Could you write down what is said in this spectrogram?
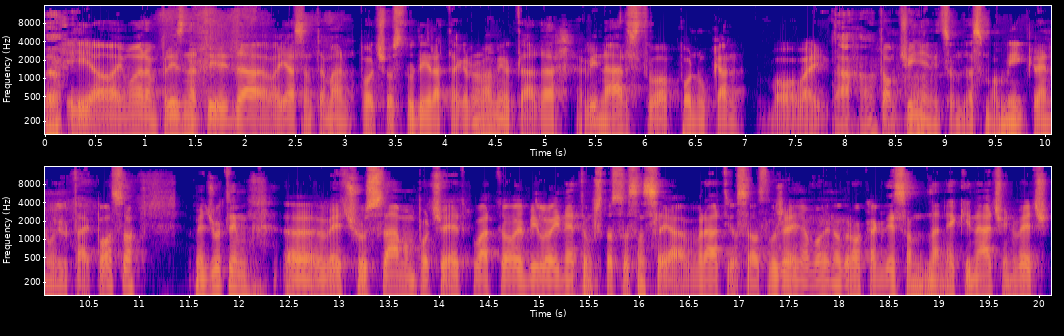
I ovaj, moram priznati da ja sam taman počeo studirati agronomiju, tada vinarstvo, ponukan ovaj, Aha. tom činjenicom da smo mi krenuli u taj posao. Međutim, e, već u samom početku, a to je bilo i netom što sam se ja vratio sa osluženja vojnog roka, gdje sam na neki način već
